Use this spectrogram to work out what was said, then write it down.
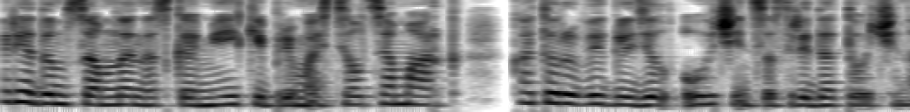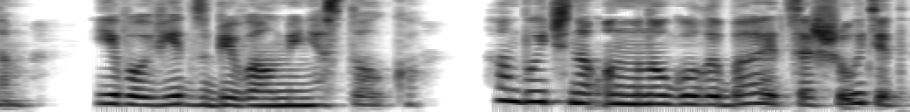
Рядом со мной на скамейке примостился Марк, который выглядел очень сосредоточенным. Его вид сбивал меня с толку. Обычно он много улыбается, шутит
